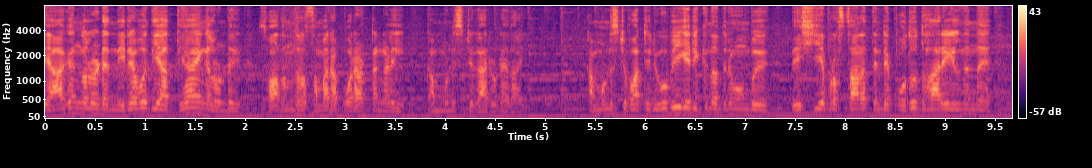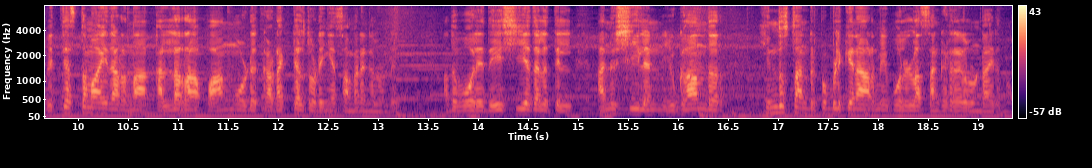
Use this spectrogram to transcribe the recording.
ത്യാഗങ്ങളുടെ നിരവധി അധ്യായങ്ങളുണ്ട് സ്വാതന്ത്ര്യ സമര പോരാട്ടങ്ങളിൽ കമ്മ്യൂണിസ്റ്റുകാരുടേതായി. കമ്മ്യൂണിസ്റ്റ് പാർട്ടി രൂപീകരിക്കുന്നതിന് മുമ്പ് ദേശീയ പ്രസ്ഥാനത്തിന്റെ പൊതുധാരയിൽ നിന്ന് വ്യത്യസ്തമായി നടന്ന കല്ലറ പാങ്ങോട് കടക്കൽ തുടങ്ങിയ സമരങ്ങളുണ്ട്. അതുപോലെ ദേശീയ തലത്തിൽ അനുശീലൻ യുഗാന്തർ ഹിന്ദുസ്ഥാൻ റിപ്പബ്ലിക്കൻ ആർമി പോലുള്ള സംഘടനകൾ ഉണ്ടായിരുന്നു.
